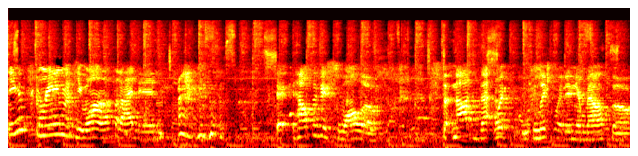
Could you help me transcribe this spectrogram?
You can scream if you want, that's what I did. It helps if you swallow. But not that with liquid in your mouth though.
